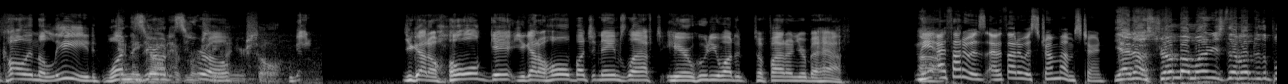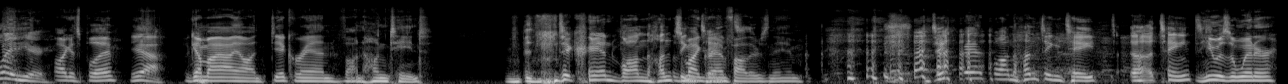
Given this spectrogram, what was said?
points. Call in the lead, one And to may zero God to have mercy zero. on your soul. You got a whole game. You got a whole bunch of names left here. Who do you want to, to fight on your behalf? Me, I thought it was I thought it was Strum Bum's turn. Yeah, no, Strum Bum, why don't you step up to the plate here? Oh, I get to play. Yeah. I got my eye on Dick Rand von Hungtaint. Dick Rand von That's my grandfather's name. Dick Rand von Hunting Tate. Uh, taint. He was a winner.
